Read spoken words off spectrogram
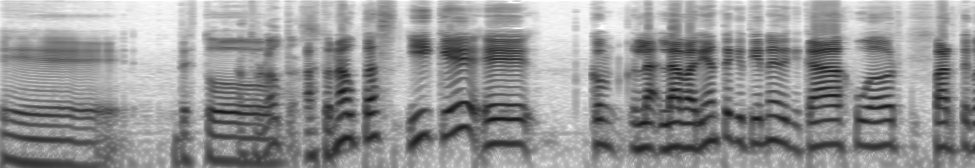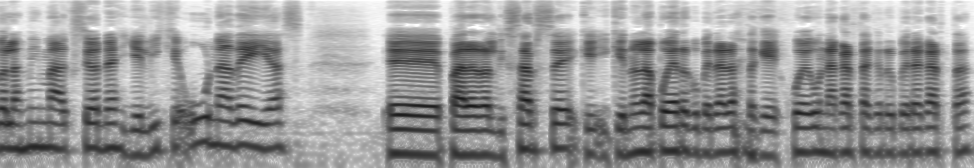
eh, de estos Astronautas. astronautas, y que eh, con la, la variante que tiene de que cada jugador parte con las mismas acciones y elige una de ellas eh, para realizarse que- y que no la puede recuperar hasta que juega una carta que recupera carta.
